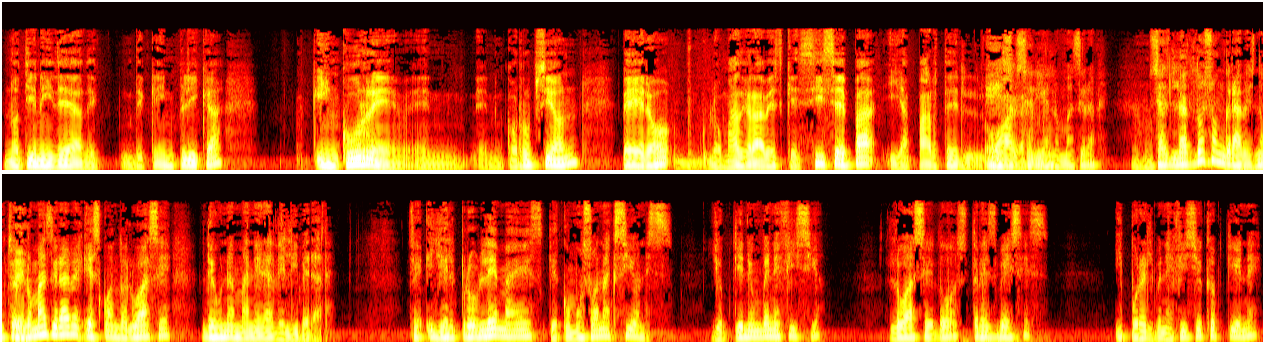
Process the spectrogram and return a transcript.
no tiene idea de, de qué implica, incurre en, en corrupción, pero lo más grave es que sí sepa y aparte lo Eso haga. sería ¿no? lo más grave. O sea, las dos son graves, ¿no? Pero Sí. lo más grave es cuando lo hace de una manera deliberada. Sí, Y el problema es que como son acciones y obtiene un beneficio, lo hace dos, tres veces y por el beneficio que obtiene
